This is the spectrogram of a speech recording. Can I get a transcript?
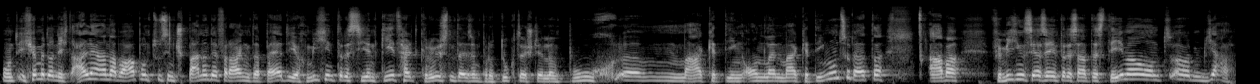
Und ich höre mir da nicht alle an, aber ab und zu sind spannende Fragen dabei, die auch mich interessieren. Geht halt größtenteils um Produkterstellung, Buchmarketing, Online-Marketing und so weiter. Aber für mich ein sehr, sehr interessantes Thema und ähm, ja,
